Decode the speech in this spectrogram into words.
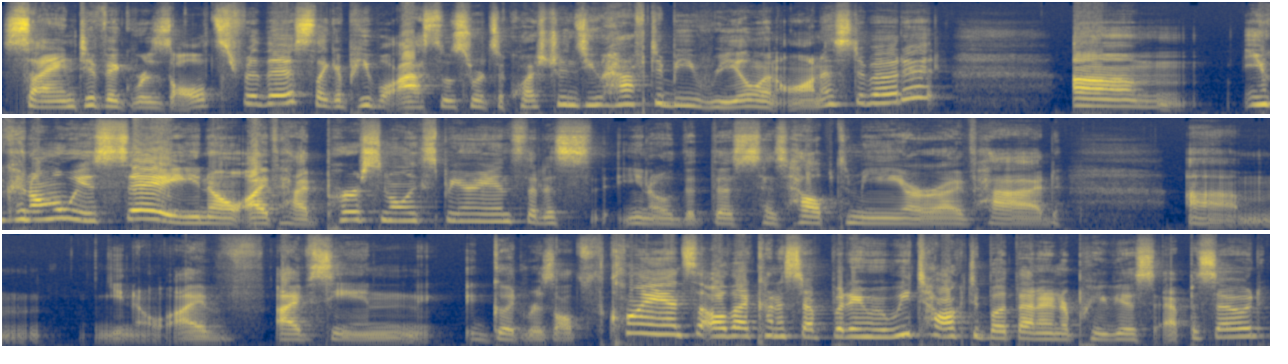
scientific results for this? Like if people ask those sorts of questions, you have to be real and honest about it. Um, you can always say, you know, I've had personal experience that is, you know, that this has helped me, or I've had, um, you know, I've I've seen good results with clients, all that kind of stuff. But anyway, we talked about that in a previous episode.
